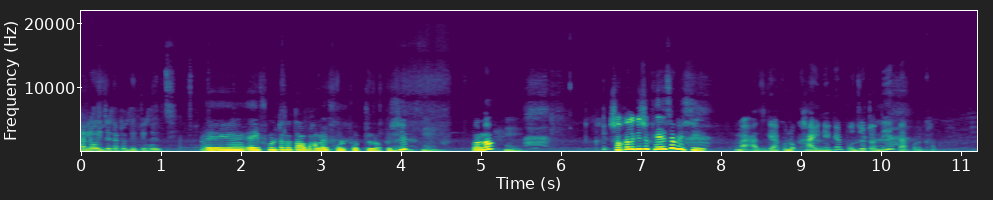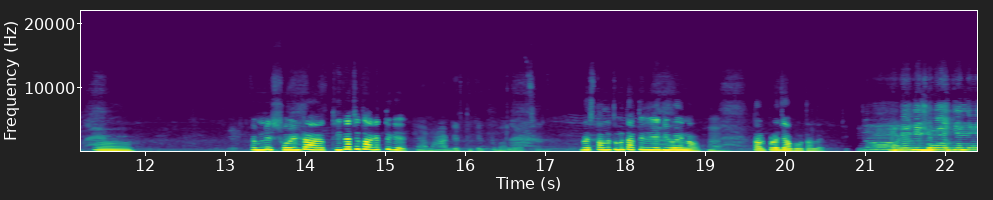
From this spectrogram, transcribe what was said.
নাহলে ওই জায়গাটা দিতে বলছি। এই এই ফুলটা তো তাও ভালোই ফুল ফুটলো পিসি। বলো। সকালে কিছু খেয়েছে বেশি না আজকে এখনও খাইনি কেন পুজোটা দিয়ে তারপরে খাব। এমনি শরীরটা ঠিক আছে তো আগের থেকে? হ্যাঁ মা আগের থেকে একটু ভালো আছে। বেশ তাহলে তুমি তাড়াতাড়ি রেডি হয়ে নাও। হ্যাঁ। তারপরে যাব তাহলে। নেতাজি সুভাষ চন্দ্র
